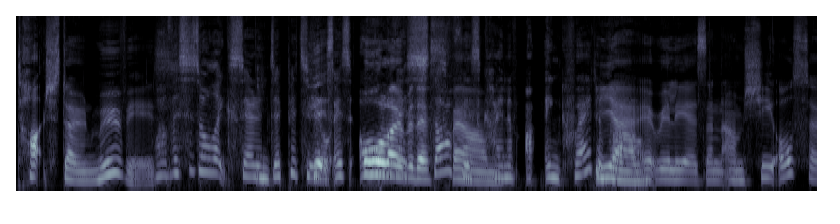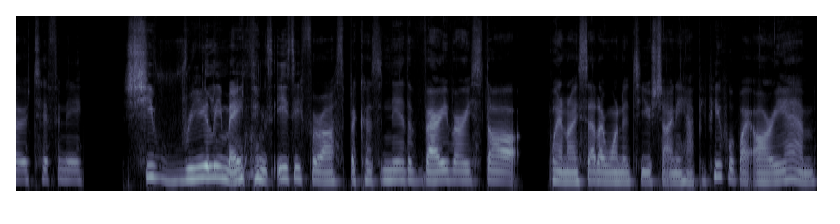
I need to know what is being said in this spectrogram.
touchstone movies. well, this is all like serendipity. It's It's, all all, over this this stuff film. is kind of uh, incredible. Yeah, it really is. And um, she also, Tiffany, she really made things easy for us because near the very, very start, when I said I wanted to use Shiny Happy People by REM,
